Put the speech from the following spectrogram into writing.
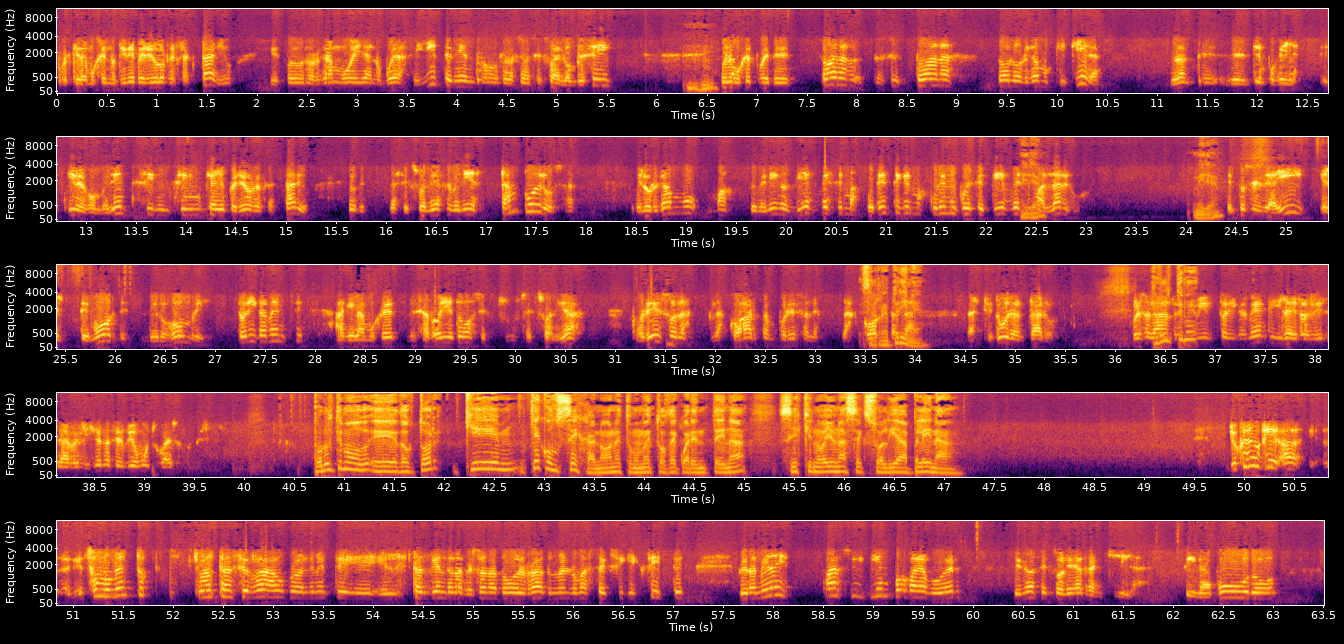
porque la mujer no tiene periodo refractario, y después de un orgasmo ella no pueda seguir teniendo relaciones sexuales, el hombre sí. Una mujer puede tener todas las, todas las, todos los orgasmos que quiera durante el tiempo que ella estime conveniente, sin, sin que haya un periodo refractario. Entonces, la sexualidad femenina es tan poderosa, el orgasmo más femenino es 10 veces más potente que el masculino y puede ser 10 veces más largo. Mire. Entonces, de ahí el temor de, de los hombres históricamente a que la mujer desarrolle toda su sexualidad. Por eso las, las coartan, por eso las, las Se cortan, las, las trituran, claro. Por eso Por las han último- reprimido históricamente y la, la religión ha servido mucho para eso. Por último, eh, doctor, ¿qué, qué aconseja ¿no? en estos momentos de cuarentena si es que no hay una sexualidad plena? Yo creo que ah, son momentos que uno está encerrado, probablemente eh, el estar viendo a la persona todo el rato no es lo más sexy que existe, pero también hay espacio y tiempo para poder tener una sexualidad tranquila, sin apuro,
